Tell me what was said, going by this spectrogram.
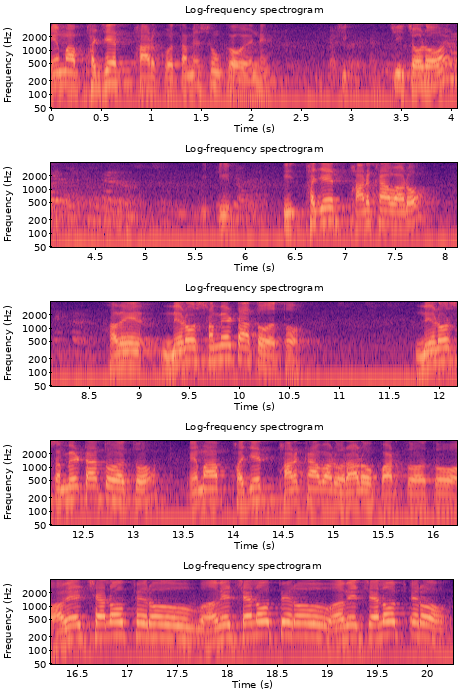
એમાં ફજેત ફાળકો, તમે શું કહો એને? ચીચોડો હોય? એ ફજેત ફાળકાવાળો હવે મેળો સમેટાતો હતો. મેળો સમેટાતો હતો, એમાં ફજેત ફાળકાવાળો રાડો પાડતો હતો. હવે છેલ્લો ફેરો, હવે છેલ્લો ફેરો, હવે છેલ્લો ફેરો.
